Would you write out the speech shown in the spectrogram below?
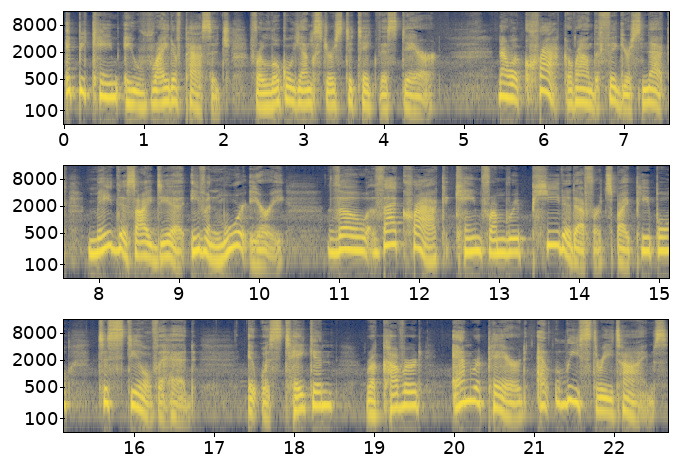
It became a rite of passage for local youngsters to take this dare. Now, a crack around the figure's neck made this idea even more eerie, though that crack came from repeated efforts by people to steal the head. It was taken, recovered, and repaired at least three times.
